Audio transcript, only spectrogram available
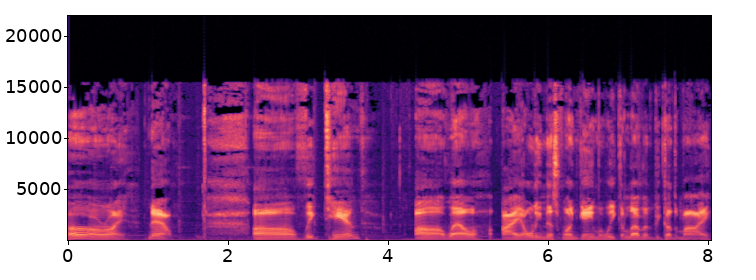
All right. Now, uh, week 10, uh, well, I only missed one game in week 11 because of my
